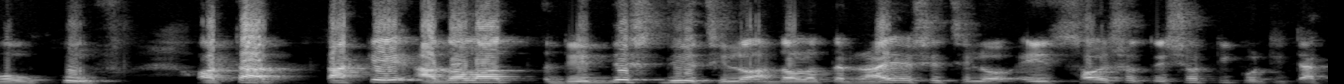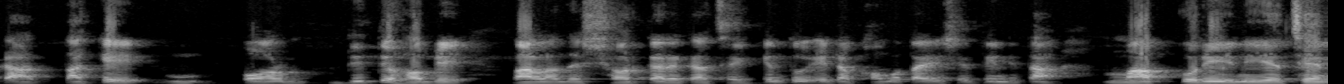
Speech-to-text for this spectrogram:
মৌকুফ অর্থাৎ তাকে আদালত নির্দেশ দিয়েছিল, আদালতের রায় এসেছিল, এই ছয়শো তেষট্টি কোটি টাকা তাকে কর দিতে হবে বাংলাদেশ সরকারের কাছে। কিন্তু এটা ক্ষমতায় এসে তিনি তা মাফ করিয়ে নিয়েছেন।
